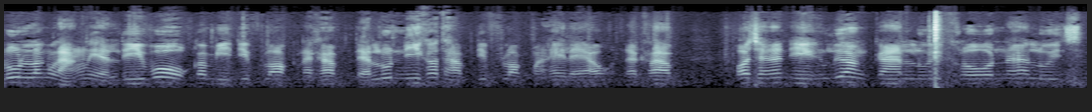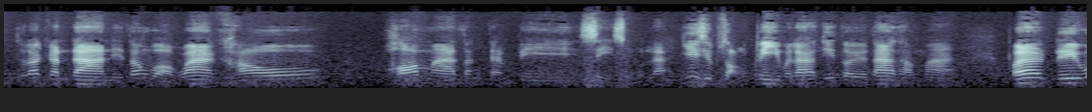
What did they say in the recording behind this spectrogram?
รุ่นหลังๆเนี่ยรีโวก็มีดิฟล็อกนะครับแต่รุ่นนี้เขาทำดิฟล็อกมาให้แล้วนะครับ เพราะฉะนั้นเองเรื่องการลุยโคลนนะลุยธุรกันดารนี่ต้องบอกว่าเขาพร้อมมาตั้งแต่ปี 40 แล้ว 22 ปีมาแล้วที่โตโยต้าทำมา เพราะฉะนั้นรีโว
